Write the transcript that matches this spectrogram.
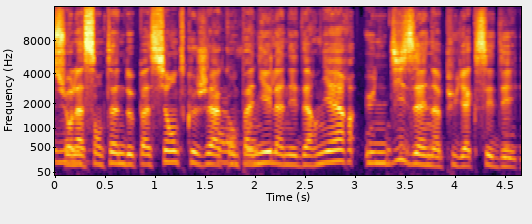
Sur la centaine de patientes que j'ai accompagnées l'année dernière, une dizaine a pu y accéder.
